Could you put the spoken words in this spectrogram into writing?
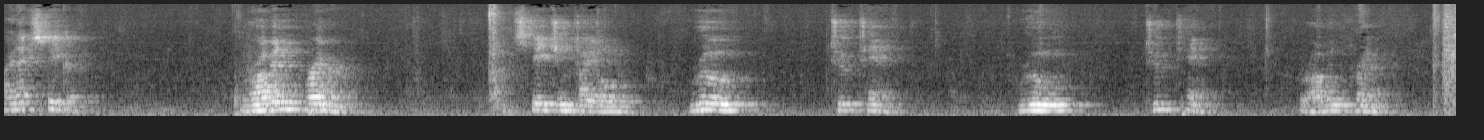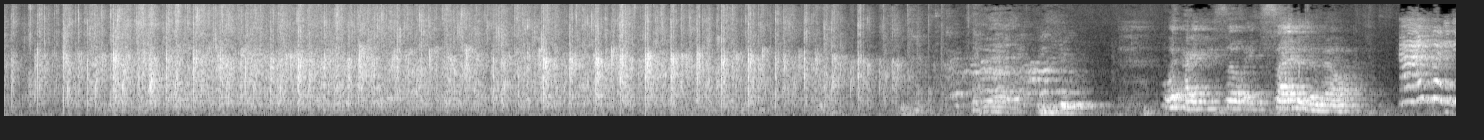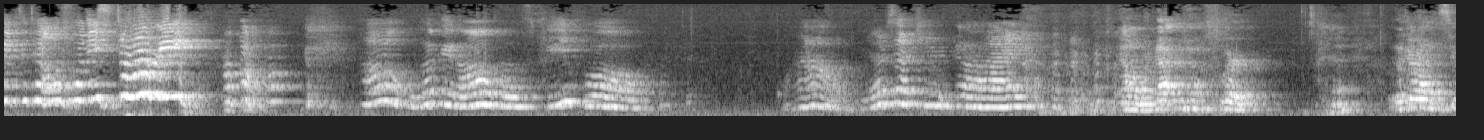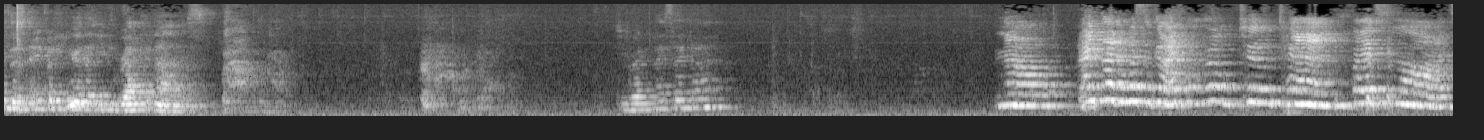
Our next speaker, Robin Bremer. Speech entitled Room 210. Room 210. Robin Bremer. What are you so excited about? I'm gonna get to tell a funny story. oh, look at all those people. Wow, there's a cute guy. No, oh, we're not going to flirt. Look around and see if there's anybody here that you recognize. Do you recognize that guy? No, I thought it was the guy from room 210, but it's not.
